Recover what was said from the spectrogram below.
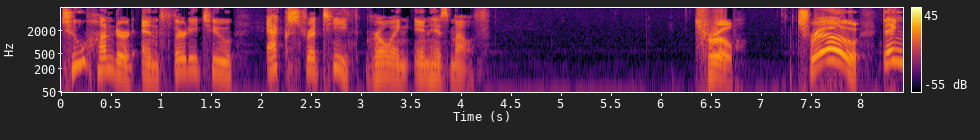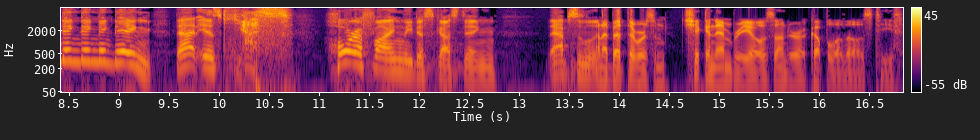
232 extra teeth growing in his mouth. True. True! Ding, ding, ding, ding, ding! That is Yes. horrifyingly disgusting. Absolutely. And I bet there were some chicken embryos under a couple of those teeth.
